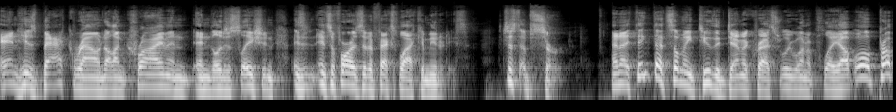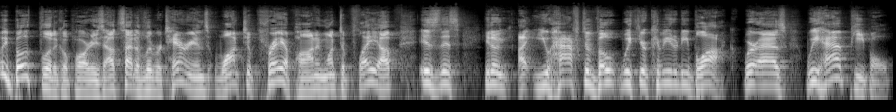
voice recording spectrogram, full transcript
and his background on crime and, and legislation insofar as it affects black communities. Just absurd. And I think that's something too the Democrats really want to play up. Well, probably both political parties outside of libertarians want to prey upon and want to play up is this, you know, you have to vote with your community block. Whereas we have people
